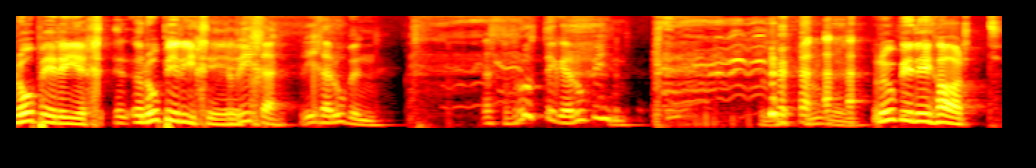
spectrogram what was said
Rubi Reich. Rubi Reich. Reiche, reiche Rubin. Das ist der frutige Rubin. Rubi Richard.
